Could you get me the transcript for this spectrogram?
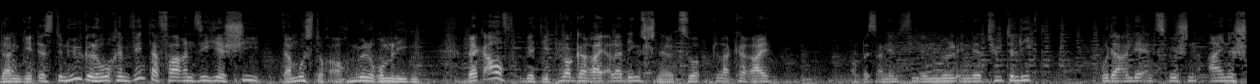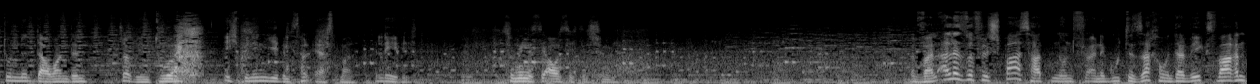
Dann geht es den Hügel hoch. Im Winter fahren Sie hier Ski. Da muss doch auch Müll rumliegen. Bergauf wird die Ploggerei allerdings schnell zur Plackerei. Ob es an dem vielen Müll in der Tüte liegt oder an der inzwischen eine Stunde dauernden Joggingtour. Ich bin in jedem Fall erstmal erledigt. Zumindest die Aussicht ist schön. Weil alle so viel Spaß hatten und für eine gute Sache unterwegs waren,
